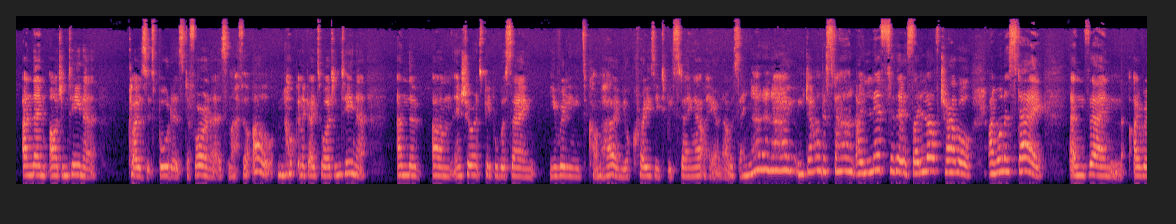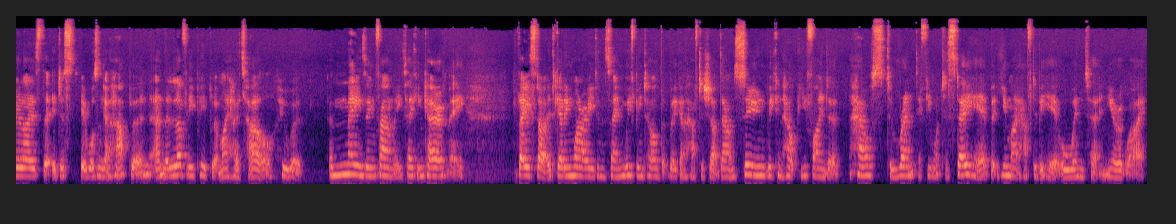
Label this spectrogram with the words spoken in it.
and then Argentina closed its borders to foreigners, and I thought, oh, I'm not going to go to Argentina. And the um, insurance people were saying, You really need to come home. You're crazy to be staying out here. And I was saying, No, no, no, you don't understand. I live for this. I love travel. I want to stay. And then I realized that it just it wasn't going to happen. And the lovely people at my hotel, who were amazing family taking care of me, they started getting worried and saying, We've been told that we're going to have to shut down soon. We can help you find a house to rent if you want to stay here, but you might have to be here all winter in Uruguay.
